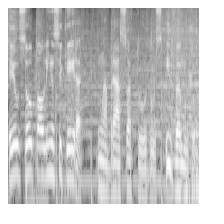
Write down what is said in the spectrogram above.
Eu sou Paulinho Siqueira. Um abraço a todos e vamos juntos.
